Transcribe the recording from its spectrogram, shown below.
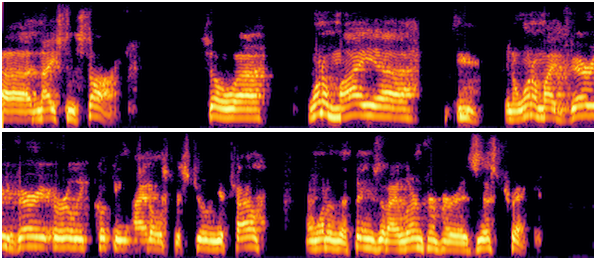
uh, nice and soft. So uh, one of my, uh, you know, one of my very, very early cooking idols was Julia Child. And one of the things that I learned from her is this trick.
